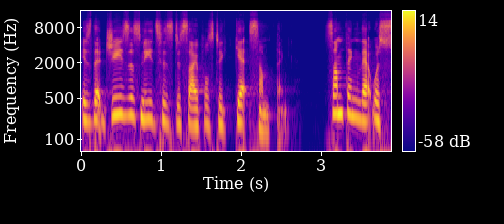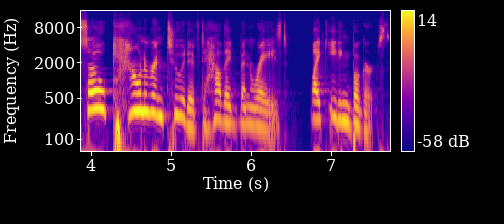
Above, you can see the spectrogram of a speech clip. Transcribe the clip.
is that Jesus needs his disciples to get something, something that was so counterintuitive to how they'd been raised, like eating boogers.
